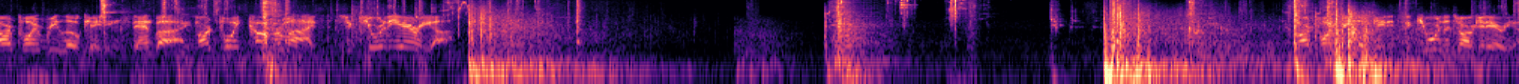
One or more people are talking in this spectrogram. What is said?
Hardpoint relocating. Stand by. Hardpoint compromised. Secure the area. Hardpoint relocated. Secure the target area.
